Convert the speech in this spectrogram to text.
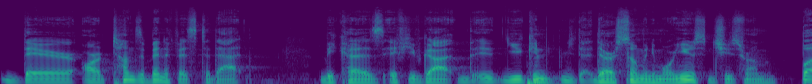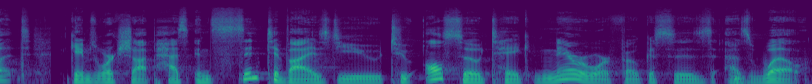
there are tons of benefits to that because if you've got you can there are so many more units to choose from but games workshop has incentivized you to also take narrower focuses as well.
